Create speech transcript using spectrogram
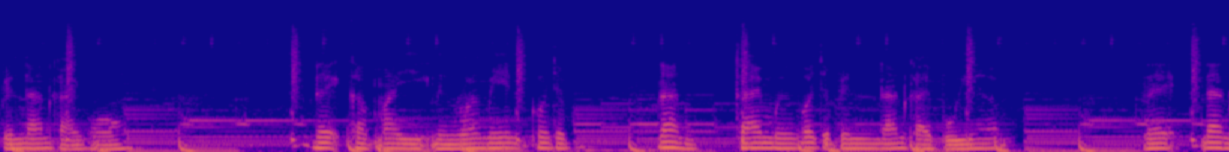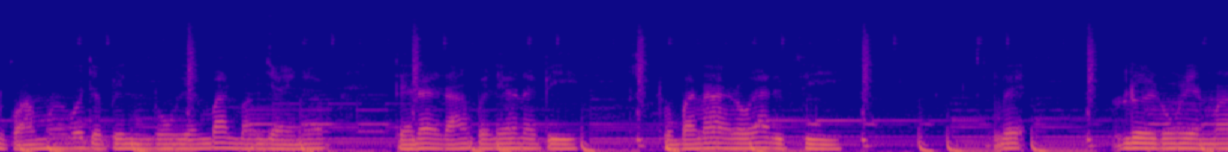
เป็นด้านขายของและกลับมาอีก 100 เมตรก็จะด้านซ้ายมือก็จะเป็นร้านขายปุ๋ยนะครับและด้านขวามือก็จะเป็นโรงเรียนบ้านบางใหญ่นะครับ แต่ได้ร้างไปแล้วในปี2554และเลยโรงเรียนมา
